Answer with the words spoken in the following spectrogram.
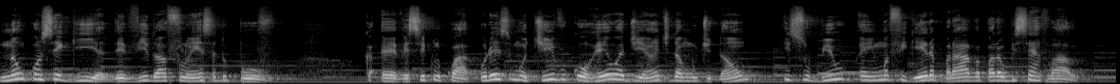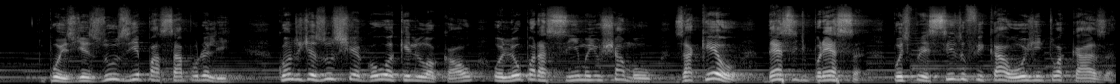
não conseguia, devido à afluência do povo. É, versículo 4: Por esse motivo, correu adiante da multidão e subiu em uma figueira brava para observá-lo pois Jesus ia passar por ali. Quando Jesus chegou àquele local, olhou para cima e o chamou: Zaqueu, desce depressa, pois preciso ficar hoje em tua casa.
